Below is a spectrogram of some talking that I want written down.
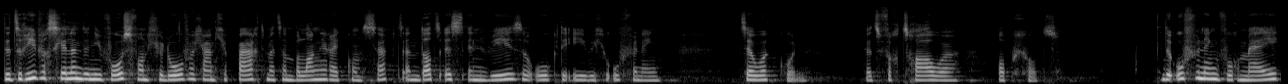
De drie verschillende niveaus van geloven gaan gepaard met een belangrijk concept en dat is in wezen ook de eeuwige oefening, tawakkul, het vertrouwen op God. De oefening voor mij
